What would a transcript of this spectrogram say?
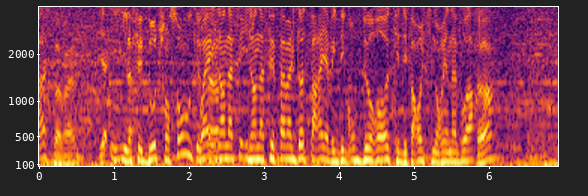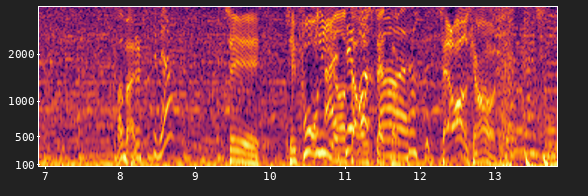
Ah, c'est pas mal. Il a, il a fait d'autres chansons ou que Ouais, ça il en a fait, il en a fait pas mal d'autres, pareil, avec des groupes de rock et des paroles qui n'ont rien à voir. Ah. Pas mal. C'est bien C'est c'est fourni Ah, hein, c'est ta rock, recette. hein. hein. C'est rock hein. Nostalgie.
